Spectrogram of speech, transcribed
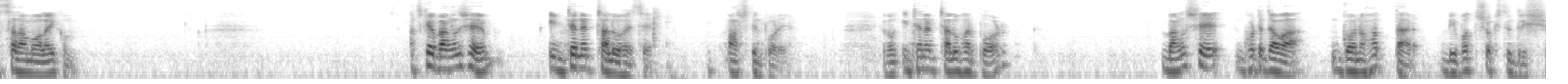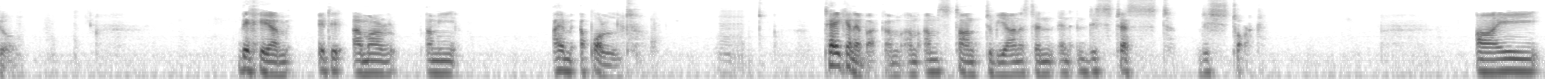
আসসালামু আলাইকুম আজকে বাংলাদেশে ইন্টারনেট চালু হয়েছে পাঁচ দিন পরে এবং ইন্টারনেট চালু হওয়ার পর বাংলাদেশে ঘটে যাওয়া গণহত্যার বিভৎস কিছু দৃশ্য দেখে আমি এটি আমার আমি I am appalled taken aback. I'm, I'm, I'm stunned, to be honest, and, and. I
